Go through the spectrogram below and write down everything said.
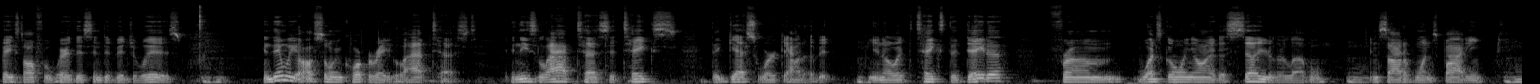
based off of where this individual is. Mm-hmm. And then we also incorporate lab tests. In these lab tests, it takes the guesswork out of it Mm-hmm. You know, it takes the data from what's going on at a cellular level mm-hmm. inside of one's body, mm-hmm.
